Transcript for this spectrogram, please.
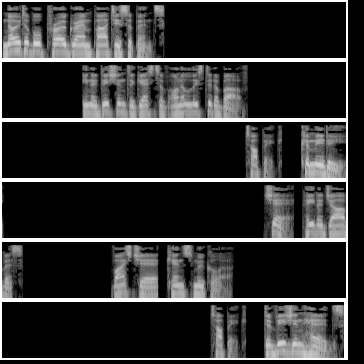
Notable program participants in addition to guests of honor listed above. Committee. Chair, Peter Jarvis. Vice Chair, Ken Smukala Division heads.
